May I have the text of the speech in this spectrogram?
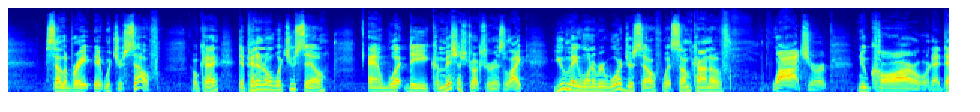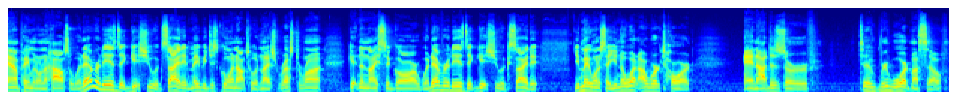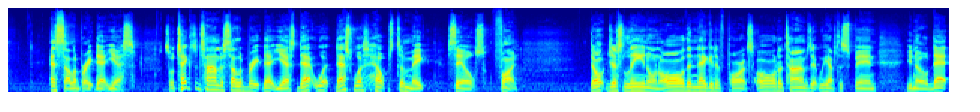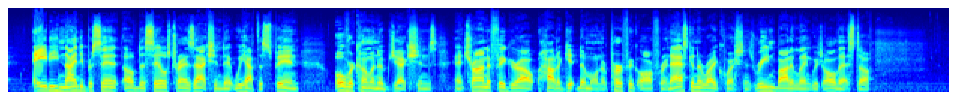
celebrate it with yourself. Okay? Depending on what you sell and what the commission structure is like, you may want to reward yourself with some kind of watch or new car or that down payment on a house or whatever it is that gets you excited, maybe just going out to a nice restaurant, getting a nice cigar, whatever it is that gets you excited, you may want to say, you know what, I worked hard and I deserve to reward myself and celebrate that yes. So take the time to celebrate that yes. That what that's what helps to make sales fun. Don't just lean on all the negative parts, all the times that we have to spend, you know, that 80, 90% of the sales transaction that we have to spend overcoming objections and trying to figure out how to get them on a perfect offer and asking the right questions, reading body language, all that stuff.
